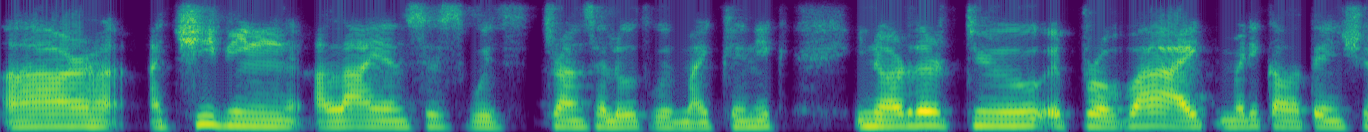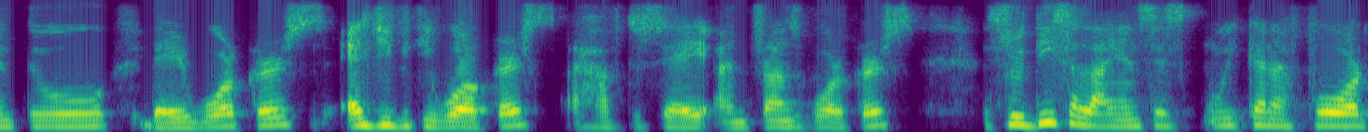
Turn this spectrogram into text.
are achieving alliances with Transsalud, with my clinic, in order to uh, provide medical attention to their workers, LGBT workers, I have to say, and trans workers. Through these alliances, we can afford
